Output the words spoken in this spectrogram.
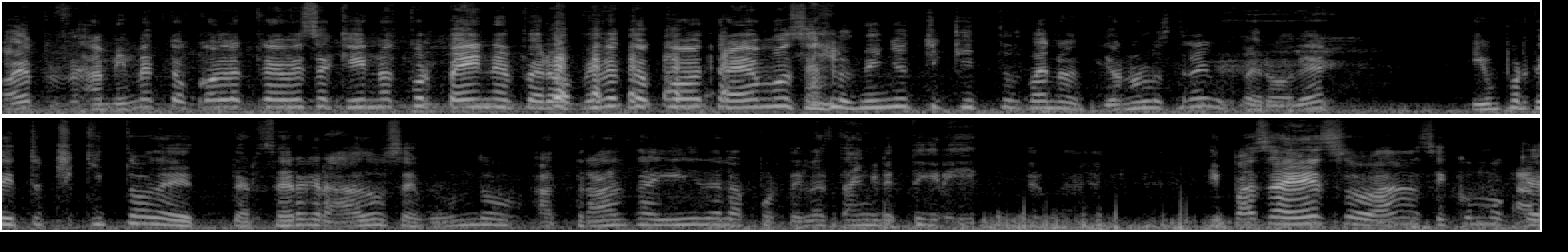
Oye, profe, a mí me tocó la otra vez aquí, no es por peine, pero a mí me tocó, traemos a los niños chiquitos, bueno, yo no los traigo, pero de y un porterito chiquito de tercer grado, segundo, atrás de ahí de la portería están grite y grite. Y pasa eso, ¿ah? así como A mí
